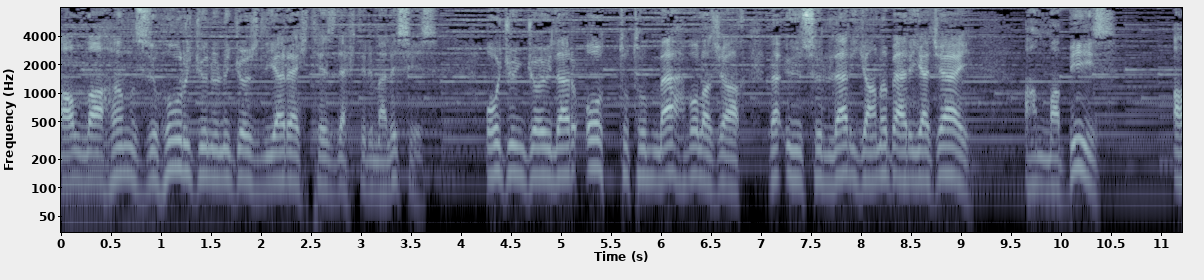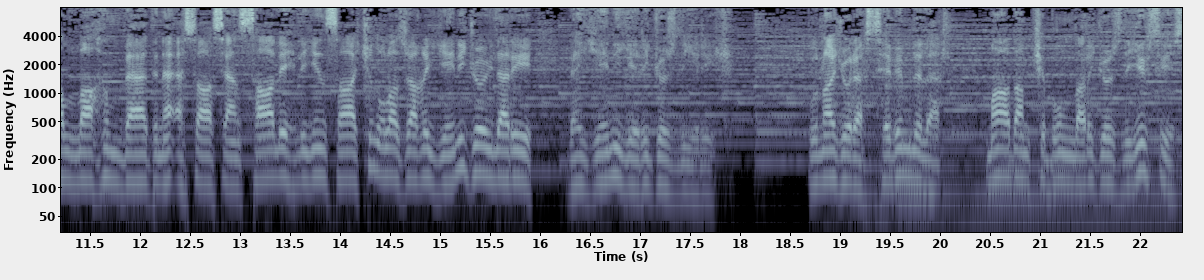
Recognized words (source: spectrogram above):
Allahın zühur gününü gözləyərək tezləşdirməlisiniz. O gün göylər od tutub məhv olacaq və ünsürlər yanıb əriyəcək. Amma biz Allahın vədinə əsasən salihliyin sakin olacağı yeni göyləri və yeni yeri gözləyirik. Buna görə sevimlilər, madam ki bunları gözləyirsiniz,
